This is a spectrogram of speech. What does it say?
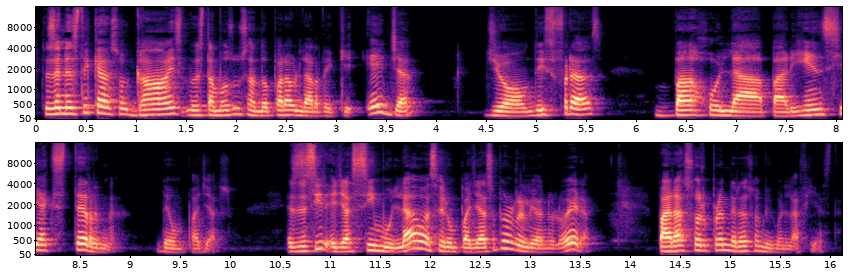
Entonces, en este caso, guys lo estamos usando para hablar de que ella llevaba un disfraz bajo la apariencia externa de un payaso. Es decir, ella simulaba ser un payaso, pero en realidad no lo era, para sorprender a su amigo en la fiesta.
